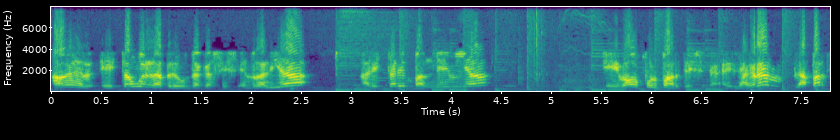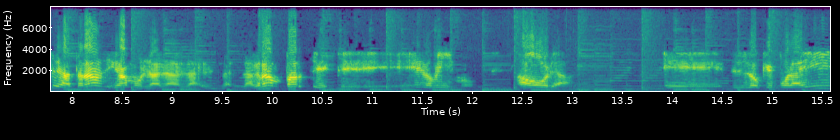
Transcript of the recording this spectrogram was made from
A ver, está buena la pregunta que haces. En realidad, al estar en pandemia, eh, vamos por partes. La gran, la parte de atrás, digamos, la, la, la, la- gran parte este, es lo mismo. Ahora, eh, lo que por ahí,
